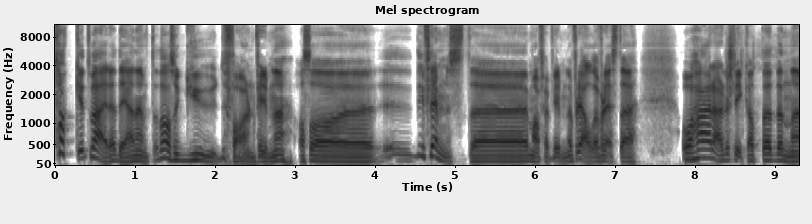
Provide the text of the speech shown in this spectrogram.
takket være det jeg nevnte, da, altså Gudfaren-filmene. Altså eh, de fremste mafiafilmene for de aller fleste. Og her er det slik at eh, denne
